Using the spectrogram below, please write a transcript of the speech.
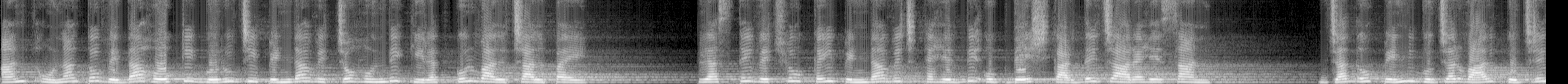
ਅੰਤ ਉਹਨਾਂ ਤੋਂ ਵਿਦਾ ਹੋ ਕੇ ਗੁਰੂ ਜੀ ਪਿੰਡਾਂ ਵਿੱਚੋਂ ਹੁੰਦੇ ਕੀਰਤਪੁਰ ਵੱਲ ਚੱਲ ਪਏ। ਰਸਤੇ ਵਿੱਚ ਉਹ ਕਈ ਪਿੰਡਾਂ ਵਿੱਚ ਠਹਿਰਦੇ ਉਪਦੇਸ਼ ਕਰਦੇ ਜਾ ਰਹੇ ਸਨ। ਜਦ ਉਹ ਪਿੰਡ ਗੁਜਰਵਾਲ ਪੁੱਜੇ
